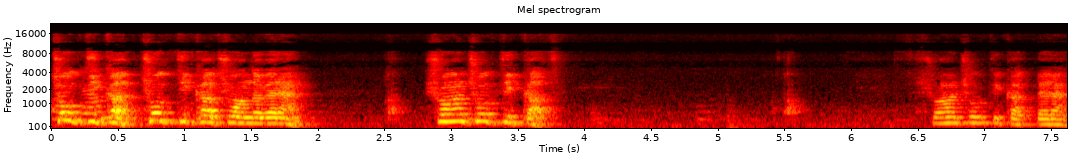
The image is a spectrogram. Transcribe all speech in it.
Çok dikkat, çok dikkat şu anda Beren. Şu an çok dikkat. Şu an çok dikkat Beren.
